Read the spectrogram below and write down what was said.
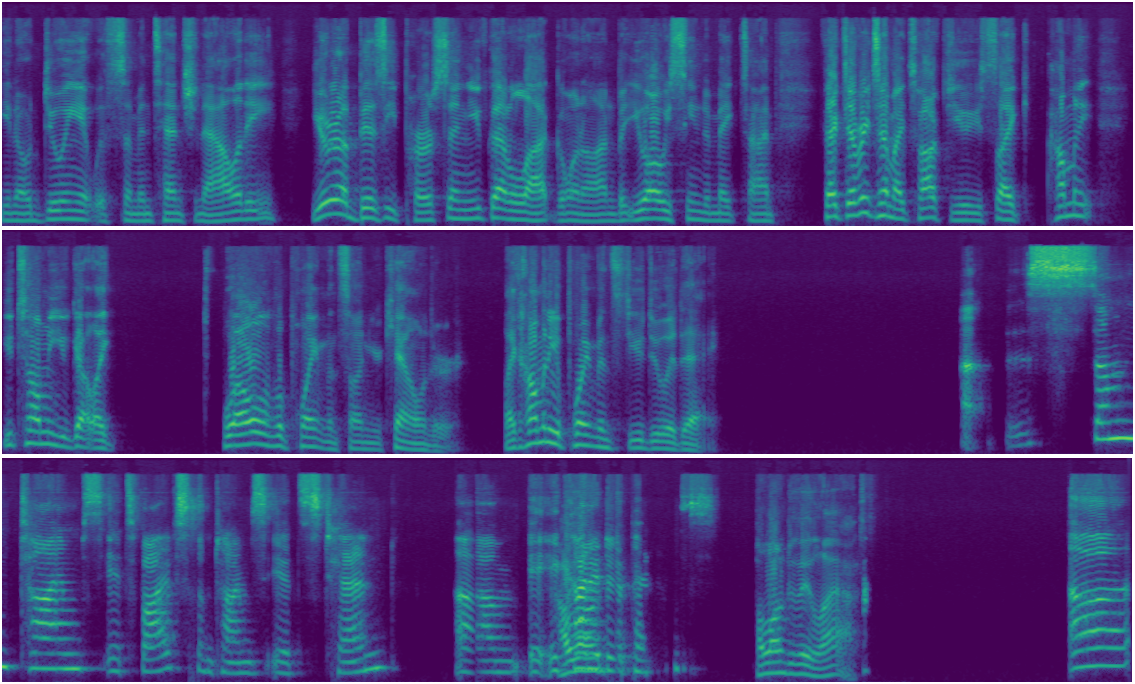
you know, doing it with some intentionality. You're a busy person. You've got a lot going on, but you always seem to make time. In fact, every time I talk to you, it's like, how many, you tell me you've got like 12 appointments on your calendar. Like, how many appointments do you do a day? Uh, sometimes it's five, sometimes it's 10. Um, it, it kind of depends. How long do they last? Uh,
